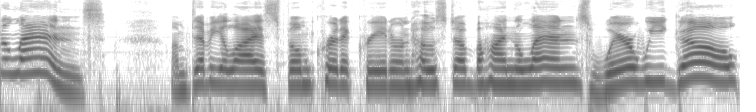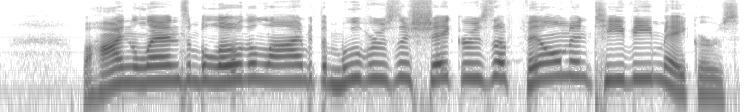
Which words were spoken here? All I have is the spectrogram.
the Lens. I'm Debbie Elias, film critic, creator, and host of Behind the Lens, where we go behind the lens and below the line with the movers, the shakers, the film and TV makers,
